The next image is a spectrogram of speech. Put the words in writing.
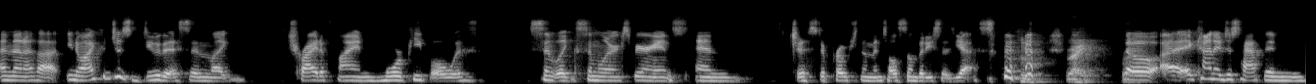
And then I thought, you know, I could just do this and like try to find more people with sim- like similar experience and just approach them until somebody says yes. Right. So I, it kind of just happened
